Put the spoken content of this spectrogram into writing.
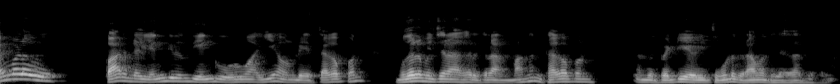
எவ்வளவு? பாருங்கள் எங்கிருந்து எங்கு உருவாகி அவனுடைய தகப்பன் முதலமைச்சராக இருக்கிறான் மகன் தகப்பன் அந்த பெட்டியை வைத்துக்கொண்டு கிராமத்திலே தான் இருக்கிறான்.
